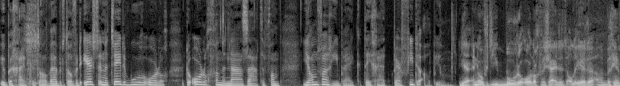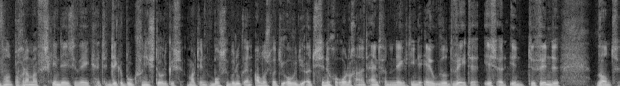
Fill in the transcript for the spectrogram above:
U begrijpt het al, we hebben het over de Eerste en de Tweede Boerenoorlog... de oorlog van de nazaten van Jan van Riebeek tegen het perfide Albion. Ja, en over die boerenoorlog, we zeiden het al eerder... aan het begin van het programma verscheen deze week... het dikke boek van historicus Martin Bossenbroek... en alles wat u over die uitzinnige oorlog aan het eind van de 19e eeuw wilt weten... is erin te vinden. Want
